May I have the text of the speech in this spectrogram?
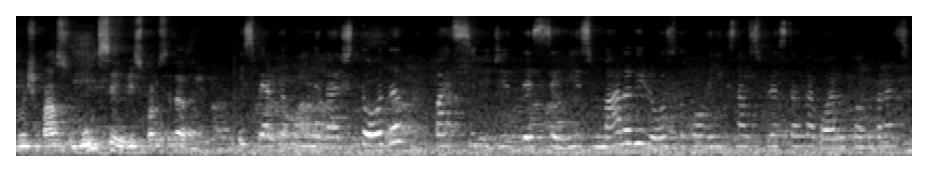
num espaço multisserviço para o cidadão. Espero que a comunidade toda participe de, desse serviço maravilhoso do Correio que estamos prestando agora em todo o Brasil.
